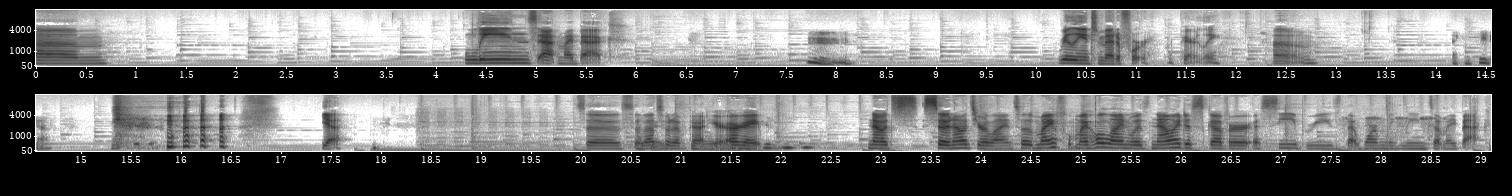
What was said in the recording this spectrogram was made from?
um, leans at my back. Hmm. Really into metaphor, apparently. Um, I can see that. yeah. So, so okay, that's what I've got here. All right. Now it's so now it's your line. So my my whole line was now I discover a sea breeze that warmly leans at my back.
